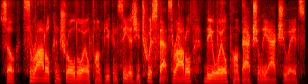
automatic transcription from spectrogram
So throttle controlled oil pump. You can see as you twist that throttle, the oil pump actually actuates.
